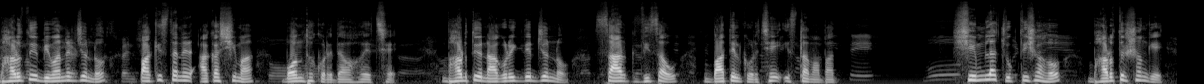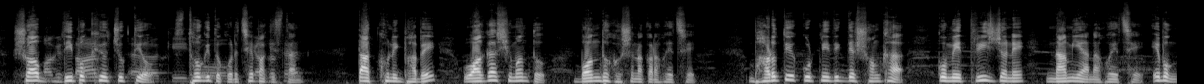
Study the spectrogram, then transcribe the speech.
ভারতীয় বিমানের জন্য পাকিস্তানের আকাশসীমা বন্ধ করে দেওয়া হয়েছে। ভারতীয় নাগরিকদের জন্য সার্ক ভিসাও বাতিল করেছে ইসলামাবাদ। সিমলা চুক্তিসহ ভারতের সঙ্গে সব দ্বিপক্ষীয় চুক্তিও স্থগিত করেছে পাকিস্তান। তাৎক্ষণিকভাবে ওয়াগা সীমান্ত বন্ধ ঘোষণা করা হয়েছে। ভারতীয় কূটনীতিকদের সংখ্যা কমে ত্রিশ জনে নামিয়ে আনা হয়েছে এবং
